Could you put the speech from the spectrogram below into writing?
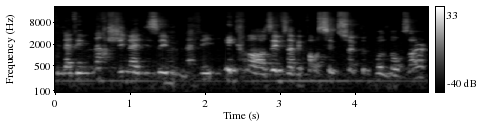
Vous l'avez marginalisé, vous l'avez écrasé, vous avez passé dessus un coup de bulldozer.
